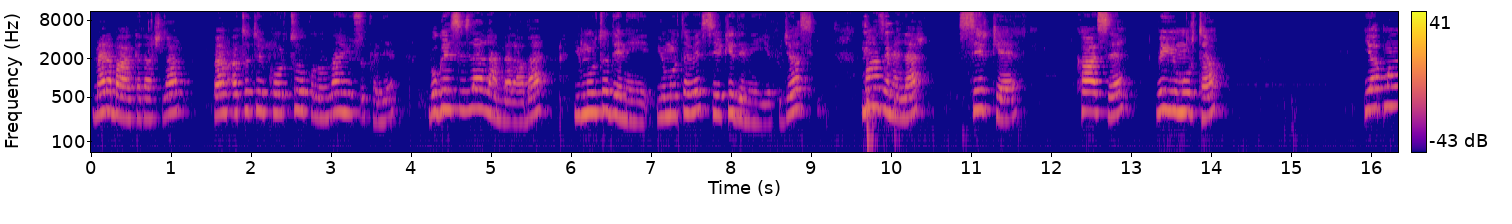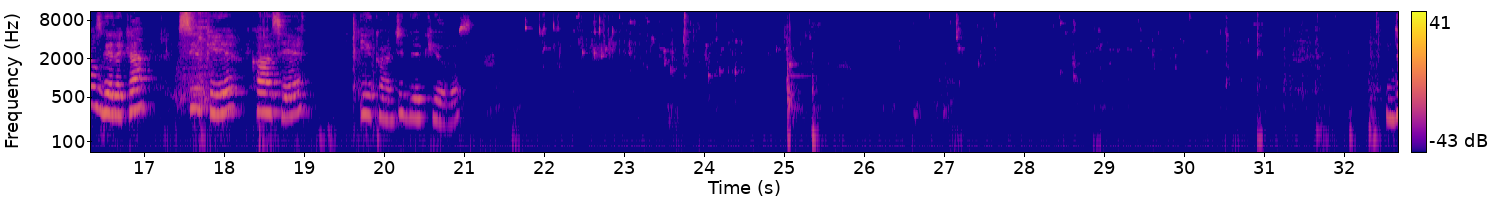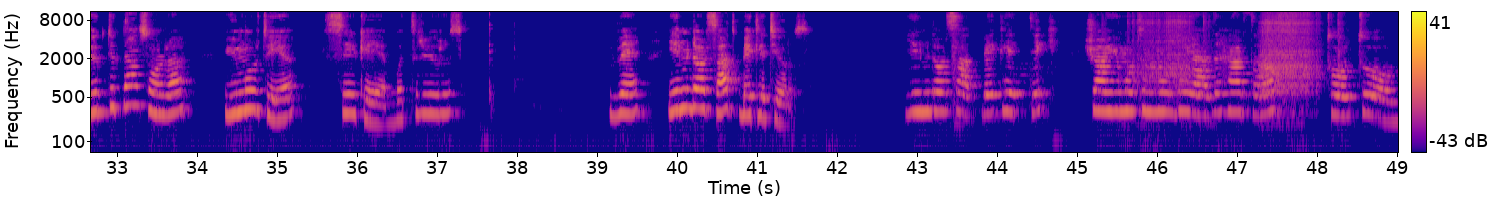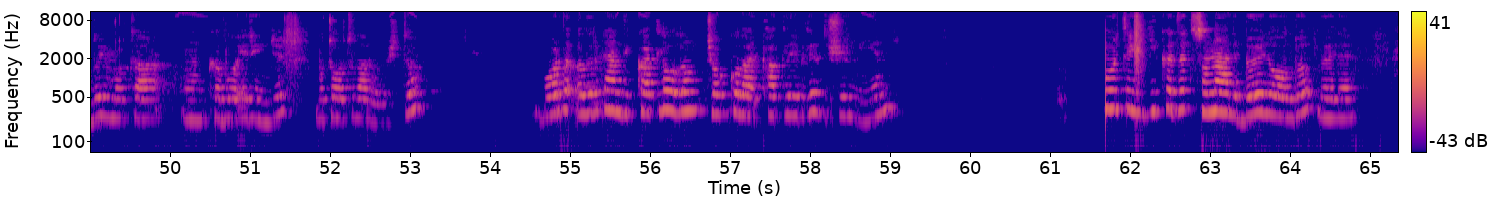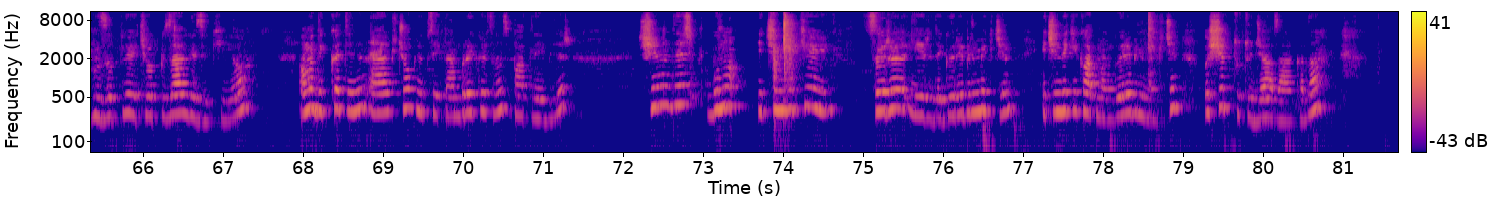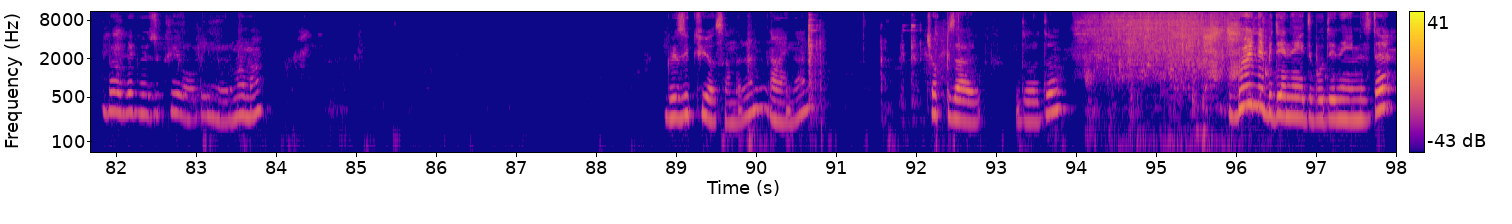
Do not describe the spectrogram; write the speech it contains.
Merhaba arkadaşlar. Ben Atatürk Ortaokulu'ndan Yusuf Ali. Bugün sizlerle beraber yumurta deneyi, yumurta ve sirke deneyi yapacağız. Malzemeler sirke, kase ve yumurta. Yapmamız gereken sirkeyi kaseye ilk önce döküyoruz. Döktükten sonra yumurtayı sirkeye batırıyoruz ve 24 saat bekletiyoruz. 24 saat beklettik. Şu an yumurtanın olduğu yerde her taraf tortu oldu. Yumurta kabuğu eriyince bu tortular oluştu. Bu arada alırken dikkatli olun. Çok kolay patlayabilir. Düşürmeyin. Yumurtayı yıkadık. Son hali böyle oldu. Böyle zıplıyor. Çok güzel gözüküyor. Ama dikkat edin eğer ki çok yüksekten bırakırsanız patlayabilir. Şimdi bunu içindeki sarı yeri de görebilmek için, içindeki katmanı görebilmek için ışık tutacağız arkada. Böyle gözüküyor mu bilmiyorum ama. Gözüküyor sanırım. Aynen. Çok güzel durdu. Böyle bir deneydi bu deneyimizde.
